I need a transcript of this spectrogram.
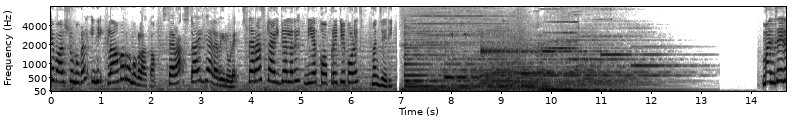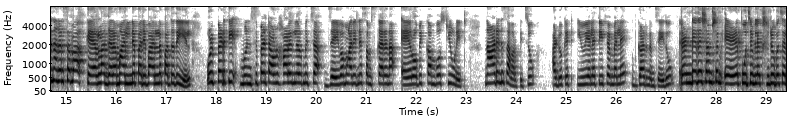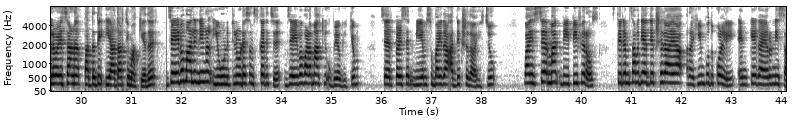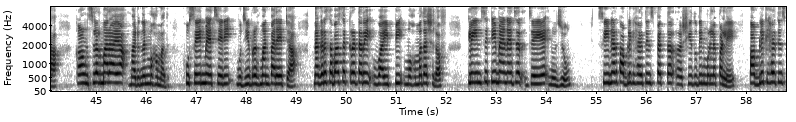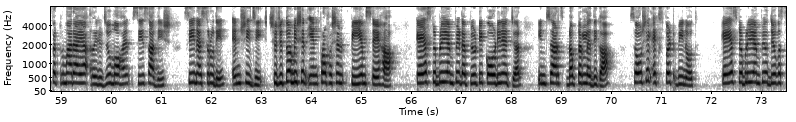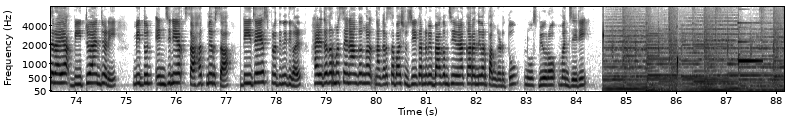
വീടിന്റെ വാഷ്റൂമുകൾ ഇനി ഗ്ലാമർ റൂമുകളാക്കാം. Cera style ഗാലറിയിലൂടെ. Sera style gallery near cooperative college Manjeri. Manjeri നഗരസഭ കേരള ഖരമാലിന്യ പരിപാലന പദ്ധതിയിൽ ഉൾപ്പെടുത്തി മുനിസിപ്പൽ ടൗൺ ഹാളിൽ നിർമ്മിച്ച ജൈവമാലിന്യ സംസ്കരണ എയറോബിക് കമ്പോസ്റ്റ് യൂണിറ്റ് നാടിന് സമർപ്പിച്ചു. Advocate U A Latheef M L A ഉദ്ഘാടനം ചെയ്തു. രണ്ട് ദശാംശം ഏഴ് പൂജ്യം ലക്ഷം രൂപ ചെലവഴിച്ചാണ് പദ്ധതി യാഥാർത്ഥ്യമാക്കിയത്. ജൈവമാലിന്യങ്ങൾ യൂണിറ്റിലൂടെ സംസ്കരിച്ച് ജൈവവളമാക്കി ഉപയോഗിക്കും. ചെയർപേഴ്സൺ വി എം സുബൈദ അധ്യക്ഷത വഹിച്ചു. Vice chairman V P Firoz സ്ഥിരം സമിതി അധ്യക്ഷരായ റഹീം പുതുക്കൊള്ളി എൻ കെ ഗൈറുന്നീസ കൗൺസിലർമാരായ മരുന്നൻ മുഹമ്മദ് ഹുസൈൻ മേച്ചേരി മുജീബ് റഹ്മാൻ പരേറ്റ നഗരസഭാ secretary Y P Muhammad Ashraf clean city manager J A Nujoom senior public health inspector Rasheeduddin Mullappally public health ഇൻസ്പെക്ടർമാരായ Rilju Mohan C Satheesh C Nasaruddin N Shiji ശുചിത്വ mission young profession P M Sneha K S W M P deputy coordinator incharge doctor Lathika social expert Vinod K S W M P ഉദ്യോഗസ്ഥരായ Beetu Antony Mithun engineer Sahad Mirza D J S പ്രതിനിധികൾ ഹരിതകർമ്മ സേനാംഗങ്ങൾ നഗരസഭാ ശുചീകരണ വിഭാഗം ജീവനക്കാർ എന്നിവർ പങ്കെടുത്തു. News bureau Manjeri.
